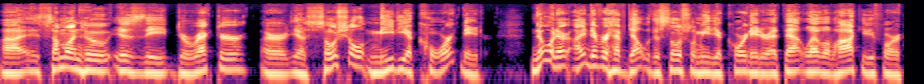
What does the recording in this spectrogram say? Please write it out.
Uh, someone who is the director or you know, social media coordinator. No one, I never have dealt with a social media coordinator at that level of hockey before.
